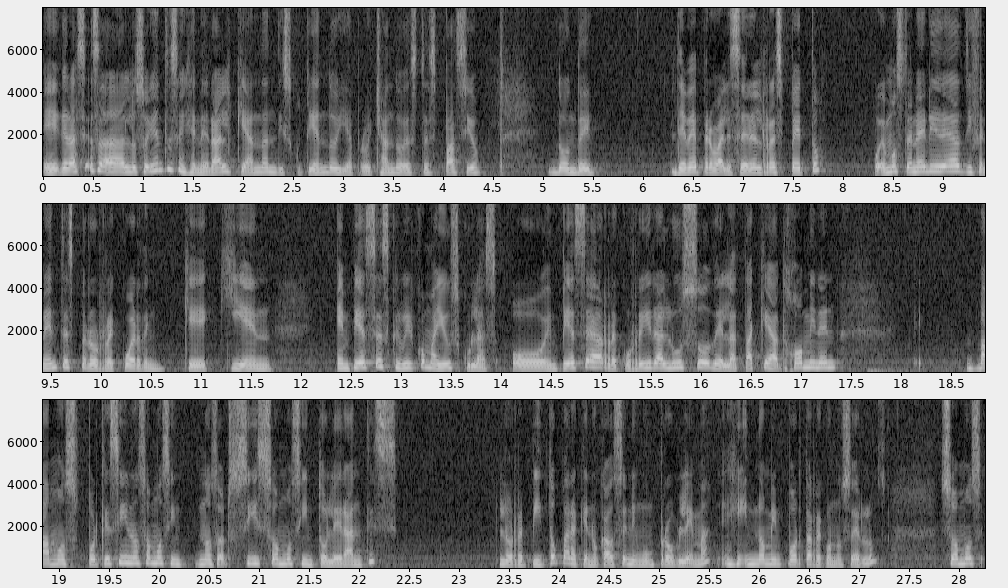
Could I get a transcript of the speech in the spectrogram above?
eh, gracias a los oyentes en general que andan discutiendo y aprovechando este espacio donde debe prevalecer el respeto. Podemos tener ideas diferentes, pero recuerden que quien empiece a escribir con mayúsculas o empiece a recurrir al uso del ataque ad hominem, vamos, porque sí, no somos, nosotros sí somos intolerantes, lo repito para que no cause ningún problema y no me importa reconocerlos, somos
